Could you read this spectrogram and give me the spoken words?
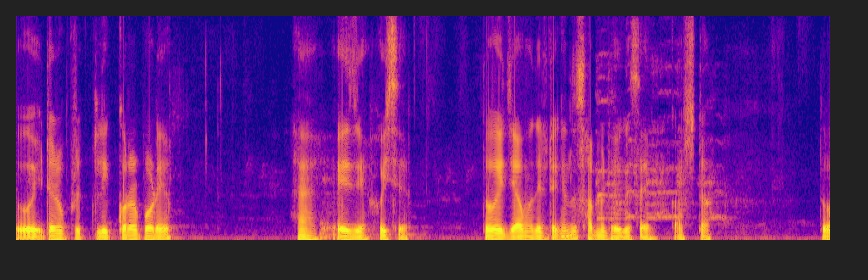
তো এটার উপরে ক্লিক করার পরে হ্যাঁ এই যে হয়েছে তো এই যে আমাদের এটা কিন্তু সাবমিট হয়ে গেছে কাজটা। তো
